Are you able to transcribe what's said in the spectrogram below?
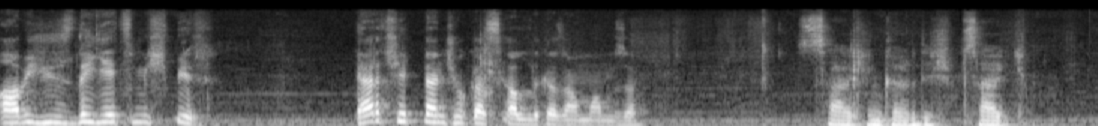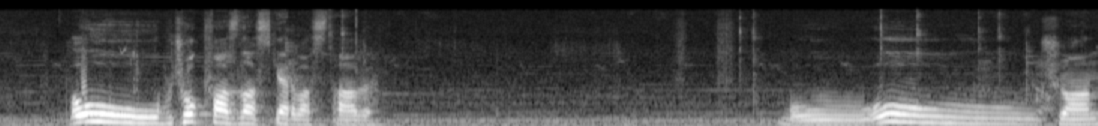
Abi yüzde yetmiş bir. Gerçekten çok az kaldı kazanmamıza. Sakin kardeşim. Sakin. Oo bu çok fazla asker bastı abi. Oo, oo şu an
